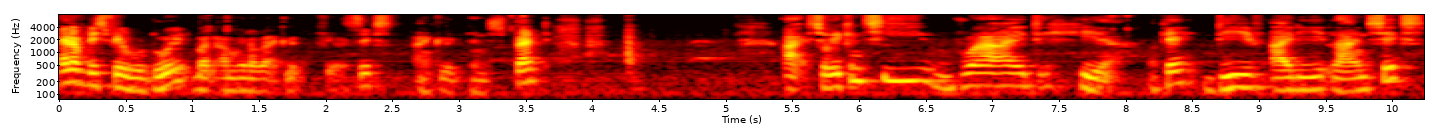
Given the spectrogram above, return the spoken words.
any of these field will do it but I'm gonna right click field 6 and click inspect. Alright so you can see right here okay? Div id line 6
